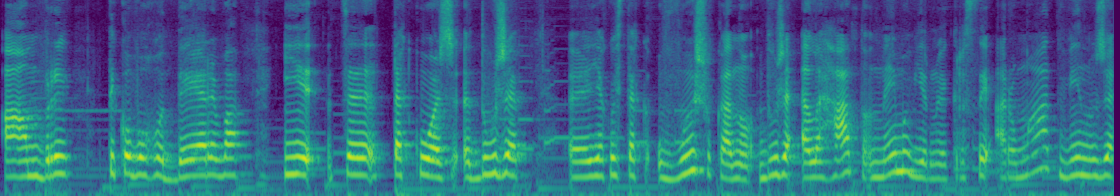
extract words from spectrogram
амбри, тикового дерева. І це також дуже е, якось так вишукано, дуже елегантно, неймовірної краси аромат. Він вже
